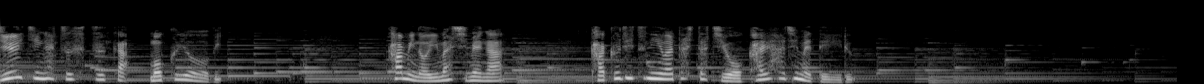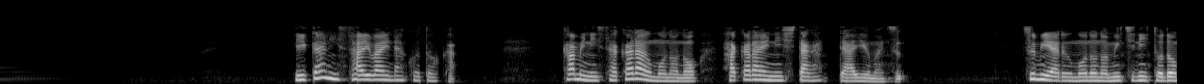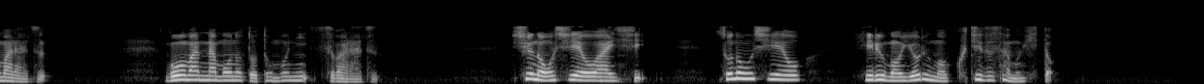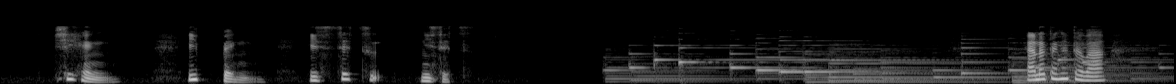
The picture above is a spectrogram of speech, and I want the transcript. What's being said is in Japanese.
11月2日木曜日。神の戒めが確実に私たちを変え始めている。いかに幸いなことか神に逆らう者の計らいに従って歩まず罪ある者の道にとどまらず傲慢な者と共に座らず。主の教えを愛し、その教えを昼も夜も口ずさむ人。詩編、一編、一節、二節。あなた方は、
